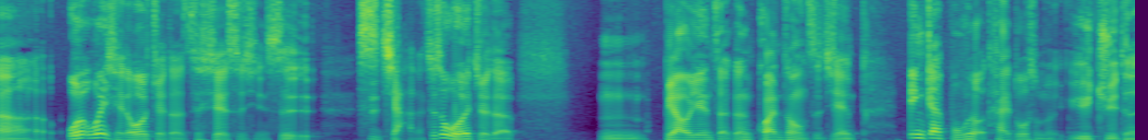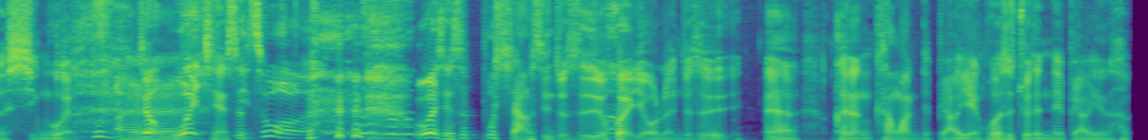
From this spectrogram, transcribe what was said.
呃，我我以前都会觉得这些事情是是假的，就是我会觉得，嗯，表演者跟观众之间。应该不会有太多什么逾矩的行为。就我以前是你错了，我以前是不相信，就是会有人就是呃，可能看完你的表演，或者是觉得你的表演很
